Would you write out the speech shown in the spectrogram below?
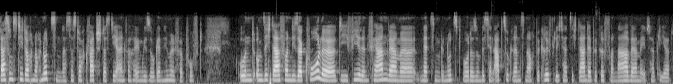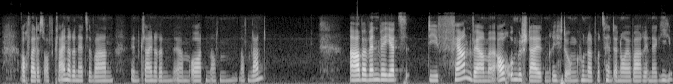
Lass uns die doch noch nutzen. Das ist doch Quatsch, dass die einfach irgendwie so gen Himmel verpufft. Und um sich da von dieser Kohle, die viel in Fernwärmenetzen genutzt wurde, so ein bisschen abzugrenzen, auch begrifflich, hat sich da der Begriff von Nahwärme etabliert. Auch weil das oft kleinere Netze waren in kleineren ähm, Orten auf dem, auf dem Land. Aber wenn wir jetzt die Fernwärme auch umgestalten Richtung 100% erneuerbare Energie,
